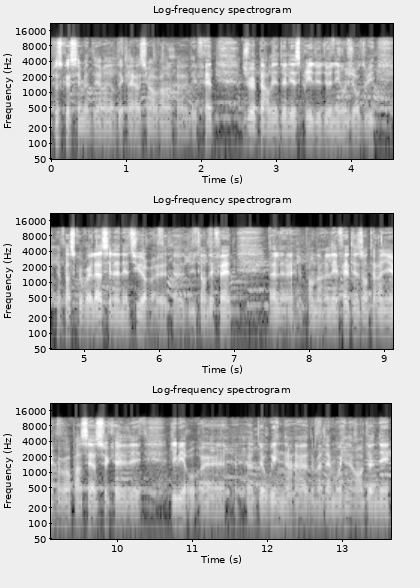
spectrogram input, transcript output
Puisque c'est ma dernière déclaration avant euh, les fêtes, je veux parler de l'esprit de donner aujourd'hui, parce que voilà, c'est la nature euh, du temps des fêtes. Euh, pendant les fêtes, les Ontariens vont penser à ce que les libéraux de Wynne, de Mme Wynne, ont donné.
